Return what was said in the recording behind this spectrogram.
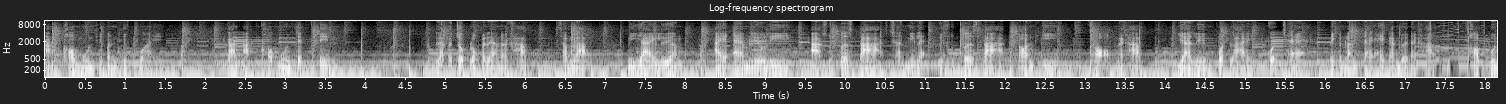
อ่านข้อมูลที่บันทึกไว้ การอ่านข้อมูลเสร็จสิ้น แล้วก็จบลงไปแล้วนะครับสำหรับนิยายเรื่อง I am really a superstar ฉันนี่แหละคือซูเปอร์สตาร์ตอนที่ 2 นะครับ อย่าลืมกดไลค์ กดแชร์ เป็นกำลังใจให้กันด้วยนะครับ ขอบคุณ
